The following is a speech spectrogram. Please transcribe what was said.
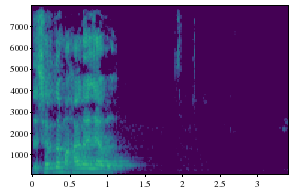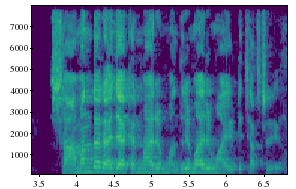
ദശരഥ മഹാരാജാവ് സാമന്ത രാജാക്കന്മാരും മന്ത്രിമാരുമായിട്ട് ചർച്ച ചെയ്തു.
